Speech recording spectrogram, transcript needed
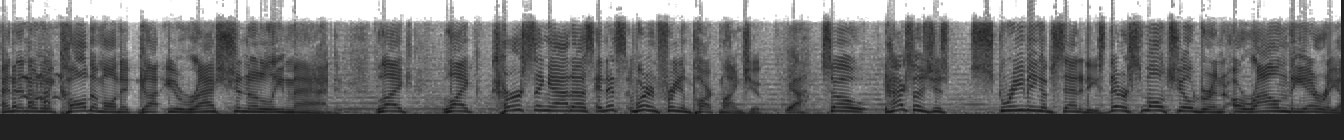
and then when we called him on it, got irrationally mad, like like cursing at us. And it's we're in Freedom Park, mind you. Yeah. So Hacksaw's just screaming obscenities. There are small children around the area,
